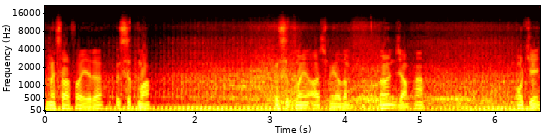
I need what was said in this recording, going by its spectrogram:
Mesafe ayarı, ısıtma. Isıtmayı açmayalım. Ön cam ha. Okey.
